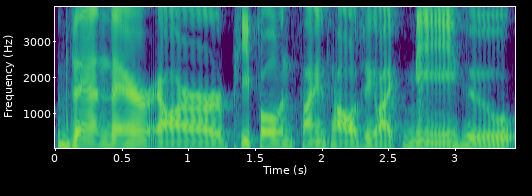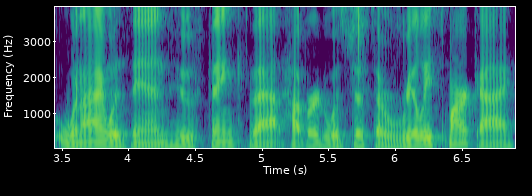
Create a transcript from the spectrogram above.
then there are people in Scientology like me who, when I was in, who think that Hubbard was just a really smart guy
